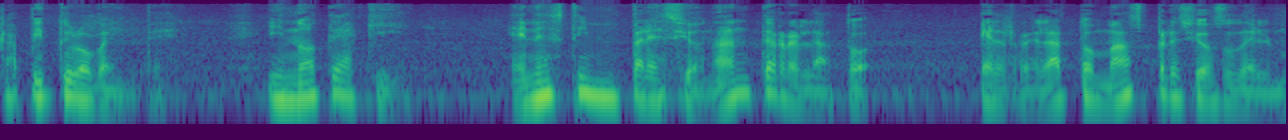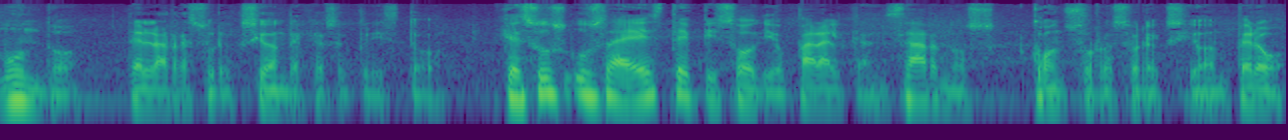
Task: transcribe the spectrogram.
capítulo 20, y note aquí, en este impresionante relato, el relato más precioso del mundo de la resurrección de Jesucristo. Jesús usa este episodio para alcanzarnos con su resurrección, pero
